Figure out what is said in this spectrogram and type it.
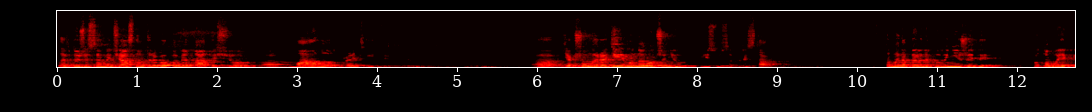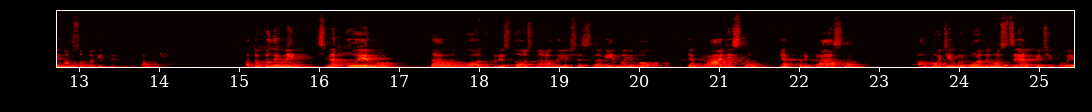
Але в той же самий час нам треба пам'ятати, що е, мало радіти. Е, Якщо ми радіємо народженню Ісуса Христа, то ми, напевне, повинні жити по тому, яке нам заповідує. Правда ж? А то коли ми святкуємо, да, от, от Христос народився, славімо Його, як радісно, як прекрасно, а потім виходимо з церкви, чи коли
